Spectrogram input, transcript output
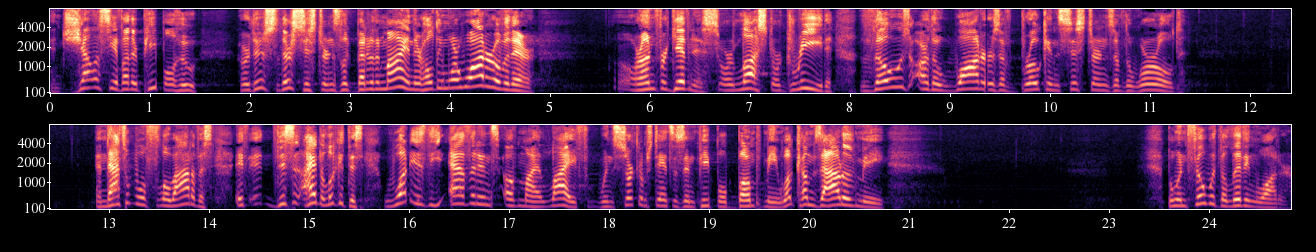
and jealousy of other people who, who their cisterns look better than mine. They're holding more water over there. or unforgiveness or lust or greed. Those are the waters of broken cisterns of the world. And that's what will flow out of us. If this is, I had to look at this. What is the evidence of my life when circumstances and people bump me? What comes out of me? But when filled with the living water,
